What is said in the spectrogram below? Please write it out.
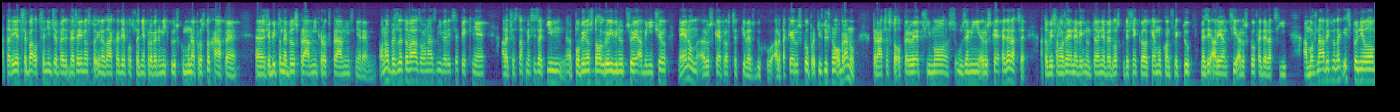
A tady je třeba ocenit, že veřejnost to i na základě posledně provedených průzkumů naprosto chápe, eh, že by to nebyl správný krok správným směrem. Ono bezletová zóna zní velice pěkně, ale představme si zatím eh, povinnost toho, kdo ji vynucuje, aby ničil nejenom ruské prostředky ve vzduchu, ale také ruskou protivzdušnou obranu, která často operuje přímo z území Ruské federace. A to by samozřejmě nevyhnutelně vedlo skutečně k velkému konfliktu mezi aliancí a Ruskou federací. A možná by to tak i splnilo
